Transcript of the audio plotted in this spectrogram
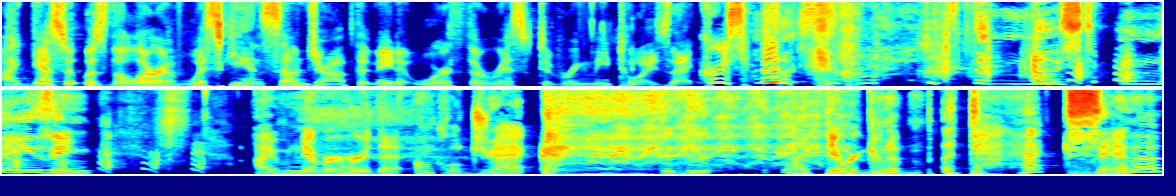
I guess it was the lure of whiskey and sundrop that made it worth the risk to bring me toys that Christmas. Oh, it's the most amazing. I've never heard that. Uncle Jack, did the, like they were gonna attack Santa.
